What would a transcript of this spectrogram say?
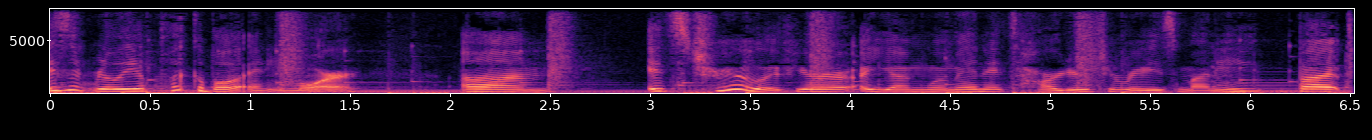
isn't really applicable anymore. Um, it's true, if you're a young woman, it's harder to raise money, but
